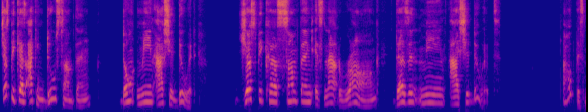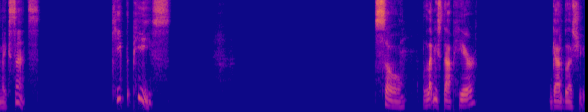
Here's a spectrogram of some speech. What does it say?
Just because I can do something don't mean I should do it. Just because something is not wrong doesn't mean I should do it. I hope this makes sense. Keep the peace. So let me stop here. God bless you.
